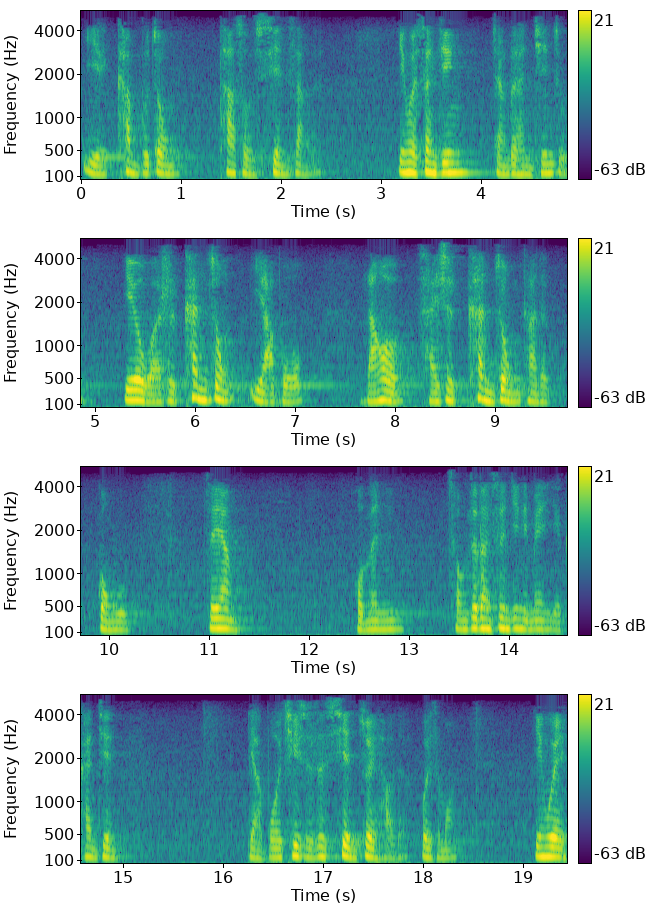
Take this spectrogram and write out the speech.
也看不中他所献上的，因为圣经讲得很清楚，耶和华是看中亚伯，然后才是看中他的公务，这样我们。从这段圣经里面也看见，亚伯其实是献最好的。为什么？因为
